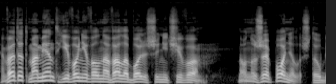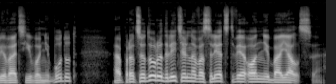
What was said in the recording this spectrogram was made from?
В этот момент его не волновало больше ничего. Он уже понял, что убивать его не будут, а процедуры длительного следствия он не боялся.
